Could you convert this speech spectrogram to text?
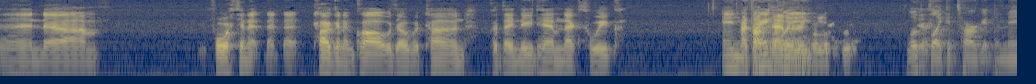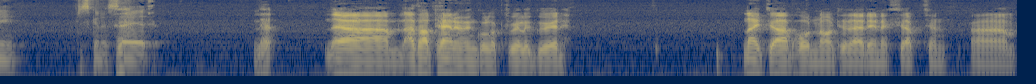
and um, forcing it that, that targeting call was overturned because they need him next week. And I frankly, looked, looked yeah. like a target to me. Just gonna say it. Um, I thought Tanner Ingle looked really good. Nice job holding on to that interception. Um,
